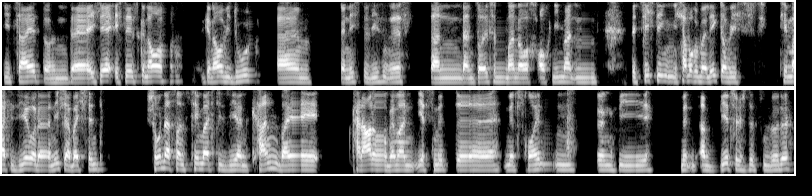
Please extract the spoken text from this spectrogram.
die Zeit. Und äh, ich sehe ich sehe es genau, genau wie du. Ähm, wenn nichts bewiesen ist, dann, dann sollte man auch, auch niemanden bezichtigen. Ich habe auch überlegt, ob ich es thematisiere oder nicht, aber ich finde schon, dass man es thematisieren kann, weil keine Ahnung, wenn man jetzt mit, äh, mit Freunden irgendwie mit am Biertisch sitzen würde,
